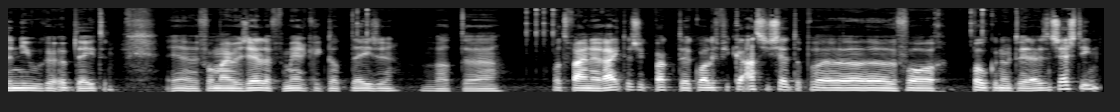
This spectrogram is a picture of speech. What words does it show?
de nieuwe geüpdaten. voor mijzelf merk ik dat deze wat, uh, wat fijner rijdt. Dus ik pak de kwalificatiesetup uh, voor Pocono 2016.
